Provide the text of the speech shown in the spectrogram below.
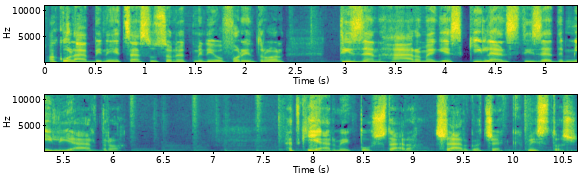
A korábbi 425 millió forintról 13,9 milliárdra. Hát ki jár még postára? Sárga csekk, biztos.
